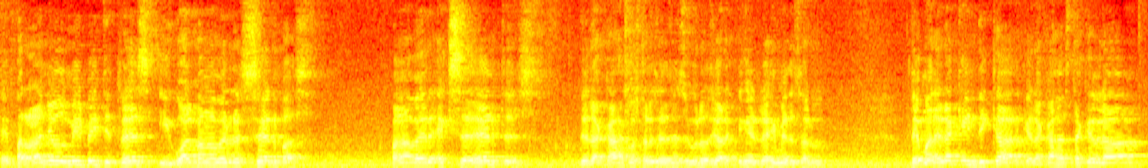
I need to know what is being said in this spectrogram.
Eh, para el año 2023 igual van a haber reservas, van a haber excedentes de la Caja Costarricense de Seguro Social en el régimen de salud. De manera que indicar que la caja está quebrada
